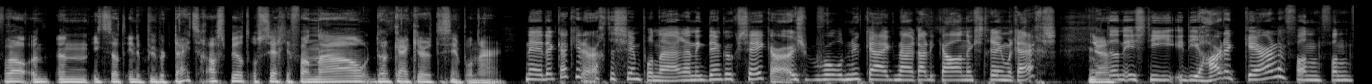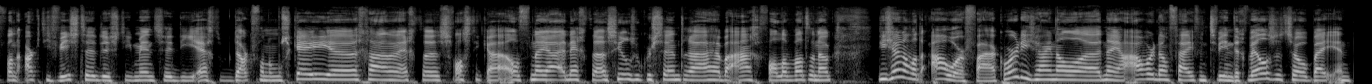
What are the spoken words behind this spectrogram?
vooral een, een, iets dat in de puberteit zich afspeelt? Of zeg je van nou, dan kijk je er te simpel naar? Nee, daar kijk je er echt te simpel naar. En ik denk ook zeker als je bijvoorbeeld nu kijkt naar radicaal en extreem rechts. Ja. Dan is die, die harde kern van, van, van activisten, dus die mensen die echt op het dak van de moskee eh, gaan en echt swastika of nou ja, en echt asielzoekerscentra hebben aangevallen, wat dan ook. Die zijn al wat ouder vaak hoor. Die zijn al eh, nou ja, ouder dan 25. Wel is het zo bij een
